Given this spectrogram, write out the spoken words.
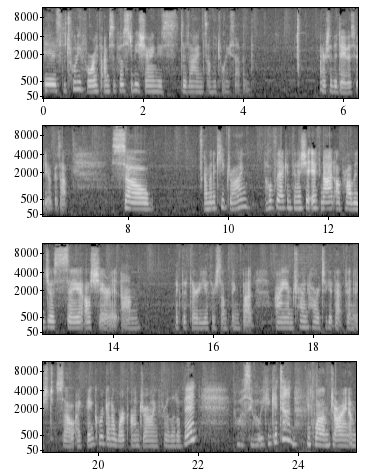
is the 24th. I'm supposed to be sharing these designs on the 27th. Actually, the day this video goes up. So I'm going to keep drawing. Hopefully I can finish it. If not, I'll probably just say I'll share it um, like the 30th or something. But I am trying hard to get that finished. So I think we're to work on drawing for a little bit. And we'll see what we can get done. I think while I'm drawing, I'm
